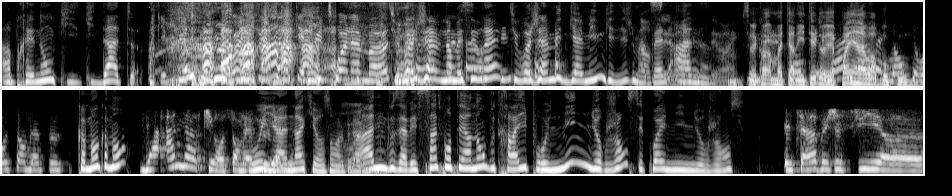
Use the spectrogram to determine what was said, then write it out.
Un prénom qui, qui date. Qui est plus trop, ouais, c'est ça, qui est plus trop à la mode. Tu vois jamais, non mais c'est vrai, tu vois jamais de gamine qui dit je m'appelle Anne. c'est vrai. Qu'en maternité, il ne devrait a pas y en avoir beaucoup. qui ressemble un peu. Comment, comment? Il y a Anna qui ressemble un peu. Oui, il y a. Anna qui ressemble un peu. Anne, vous avez 51 ans, vous travaillez pour une ligne d'urgence. C'est quoi une ligne d'urgence? C'est ça, ben, je suis. euh,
